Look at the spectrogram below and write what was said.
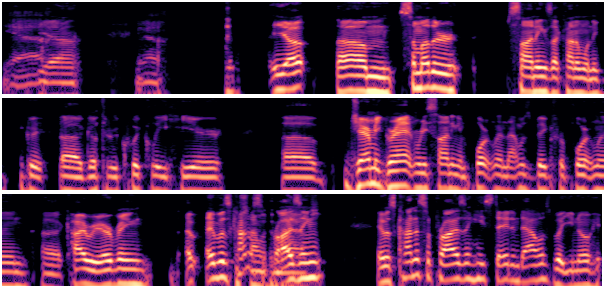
yeah, yeah, yeah, yep. Um, some other signings I kind of want to go uh, go through quickly here. Uh, Jerami Grant resigning in Portland. That was big for Portland. Uh, Kyrie Irving. It was kind of surprising. It was kind of surprising he stayed in Dallas, but you know he,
